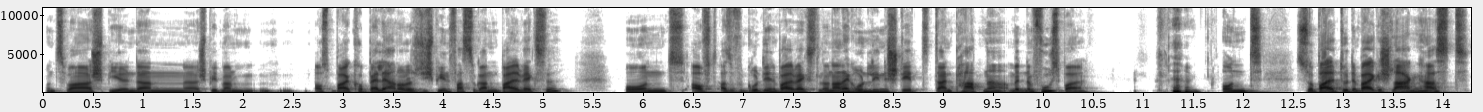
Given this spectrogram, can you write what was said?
Und zwar spielen dann, äh, spielt man aus dem Ballkorb Bälle an oder die spielen fast sogar einen Ballwechsel. Und auf, also von Grundlinie Ballwechsel. Und an der Grundlinie steht dein Partner mit einem Fußball. und sobald du den Ball geschlagen hast,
